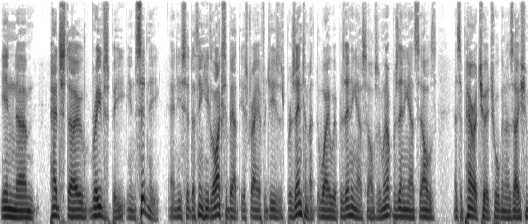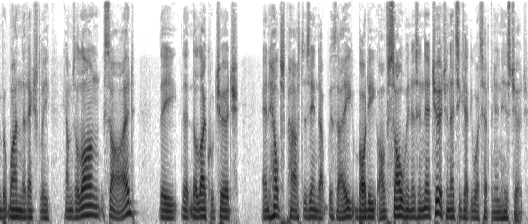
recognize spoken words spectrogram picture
in um, Padstow, Revesby in Sydney. And he said the thing he likes about the Australia for Jesus presentiment, the way we're presenting ourselves, and we're not presenting ourselves as a parachurch organisation, but one that actually comes alongside the, the, the local church and helps pastors end up with a body of soul winners in their church. And that's exactly what's happened in his church.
